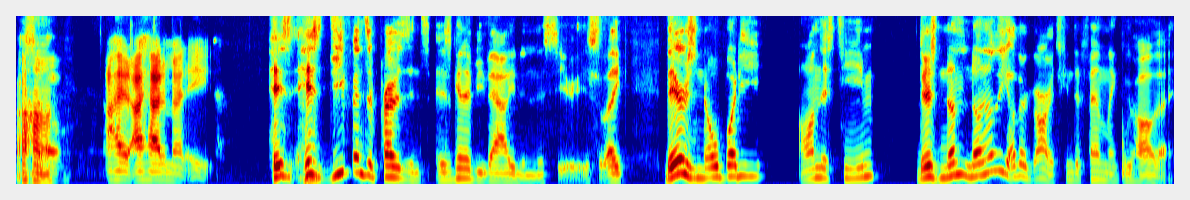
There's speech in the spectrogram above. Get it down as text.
Uh huh. So I had I had him at eight. his his defensive presence is going to be valued in this series. Like there's nobody on this team. There's none none of the other guards can defend like Jrue Holiday.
